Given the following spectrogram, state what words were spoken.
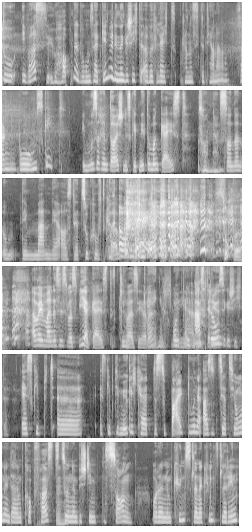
du, ich weiß überhaupt nicht, worum es halt gehen wird in der Geschichte, aber vielleicht kann uns die Tatjana sagen, worum es geht. Ich muss auch enttäuschen, es geht nicht um einen Geist, Sondern. sondern um den Mann, der aus der Zukunft kam. Oh. Super. Aber ich meine, das ist was wie ein Geist quasi, oder? eigentlich und, ein und mysteriöse Geschichte. Es gibt, äh, es gibt die Möglichkeit, dass sobald du eine Assoziation in deinem Kopf hast zu einem bestimmten Song oder einem Künstler, einer Künstlerin,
